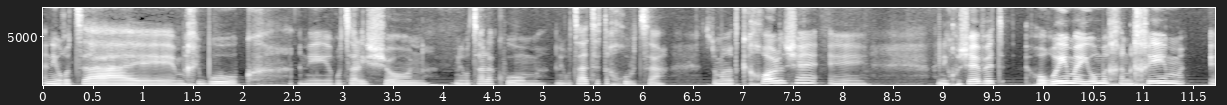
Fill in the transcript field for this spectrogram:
אני רוצה אה, חיבוק, אני רוצה לישון, אני רוצה לקום, אני רוצה לצאת החוצה. זאת אומרת, ככל ש... אה, אני חושבת, הורים היו מחנכים אה,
